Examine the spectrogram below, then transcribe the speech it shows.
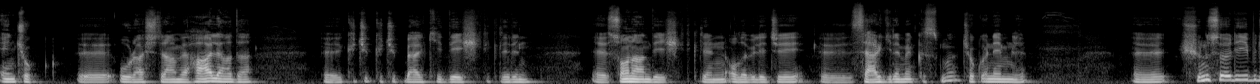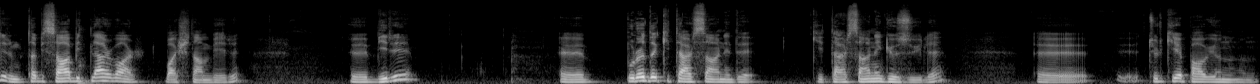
en çok e, uğraştıran ve hala da e, küçük küçük belki değişikliklerin e, son an değişikliklerinin olabileceği e, sergileme kısmı çok önemli. E, şunu söyleyebilirim. Tabii sabitler var baştan beri. E, biri e, buradaki tersanedeki tersane gözüyle e, Türkiye pavyonunun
